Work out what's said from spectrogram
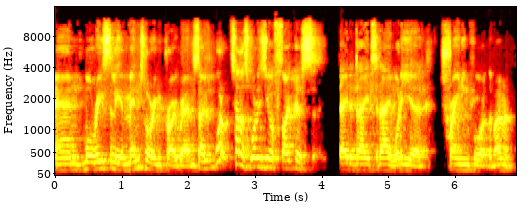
and more recently a mentoring program. So, what, tell us what is your focus day to day today? What are you training for at the moment?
